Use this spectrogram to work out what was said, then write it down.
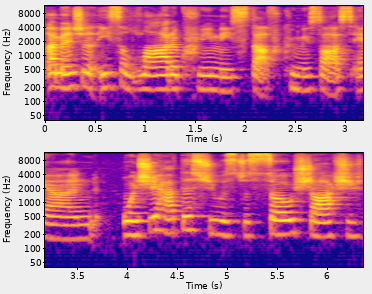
I mentioned eats a lot of creamy stuff, creamy sauce, and when she had this, she was just so shocked. She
